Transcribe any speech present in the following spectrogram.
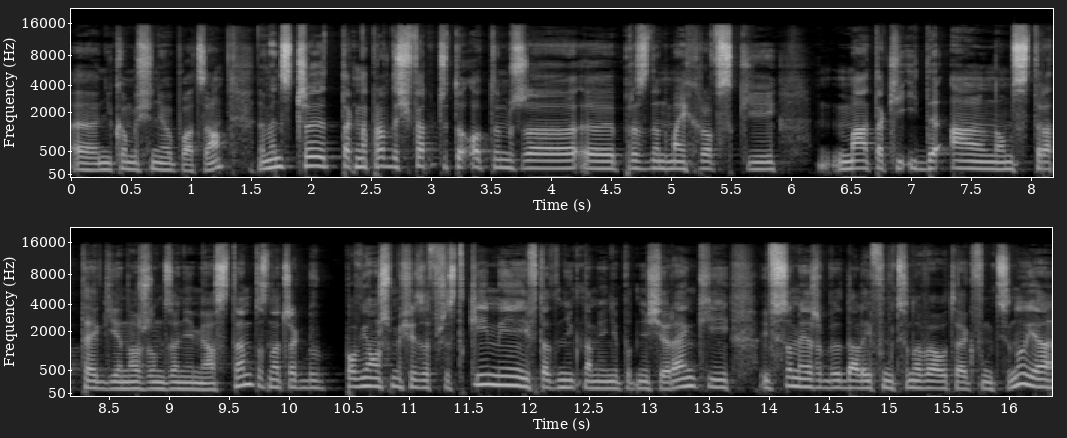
e, nikomu się nie opłaca. No więc czy tak naprawdę świadczy to o tym, że e, prezydent Majchrowski ma taką idealną strategię na rządzenie miastem? To znaczy jakby powiążmy się ze wszystkimi i wtedy nikt na mnie nie podniesie ręki i w sumie, żeby dalej funkcjonowało to, jak funkcjonuje,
